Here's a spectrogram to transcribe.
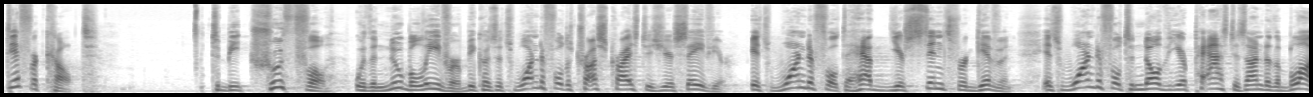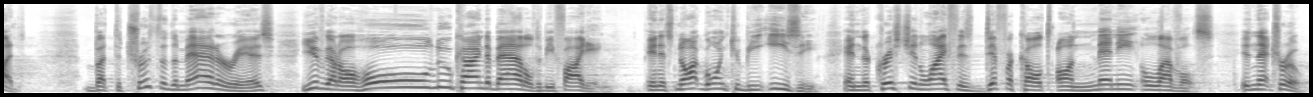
difficult to be truthful with a new believer because it's wonderful to trust Christ as your Savior. It's wonderful to have your sins forgiven. It's wonderful to know that your past is under the blood. But the truth of the matter is, you've got a whole new kind of battle to be fighting. And it's not going to be easy. And the Christian life is difficult on many levels. Isn't that true?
